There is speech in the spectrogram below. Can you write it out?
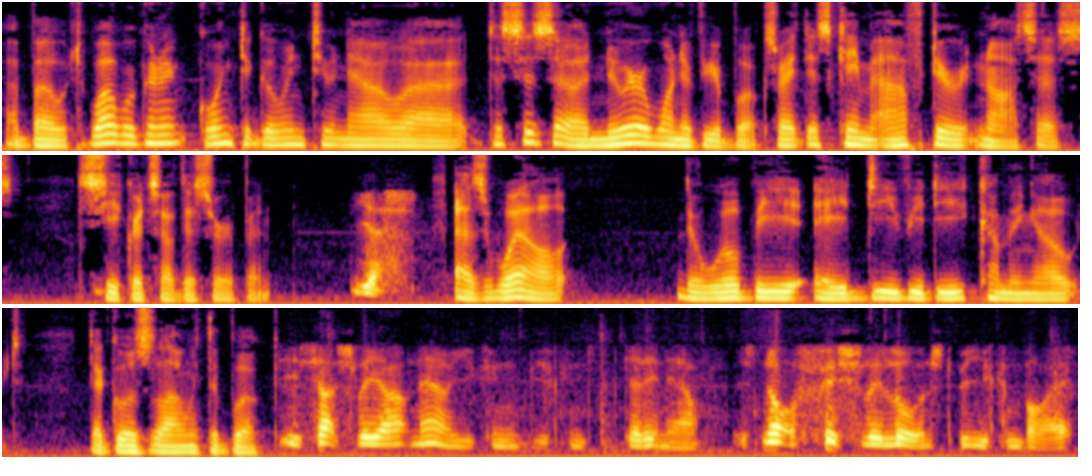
about, well, we're going to, going to go into now, uh, this is a newer one of your books, right? This came after Gnosis, Secrets of the Serpent. Yes. As well, there will be a DVD coming out that goes along with the book. It's actually out now. You can you can get it now. It's not officially launched, but you can buy it.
